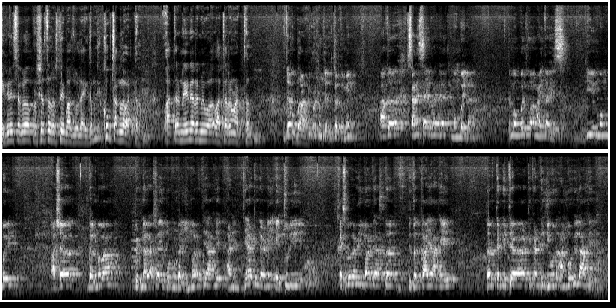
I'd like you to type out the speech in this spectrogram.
इकडे सगळं प्रशस्त रस्ते बाजूला एकदम म्हणजे खूप चांगलं वाटतं. वाता नयनरम्य वा- वातावरण वाटतं. खूप बरं प्रश्न विचार विचारतो मी आता साने साहेब राहिला आहेत मुंबईला. तर मुंबईत तुम्हाला माहीत आहेच की मुंबईत अशा गगनाला भेटणाऱ्या अशा मोठमोठ्या इमारती आहेत आणि त्या ठिकाणी ॲक्च्युली कशा प्रकारे इमारती असतात तिथं काय आहे तर त्यांनी त्या ठिकाणी ते जीवन अनुभवलेलं आहे.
